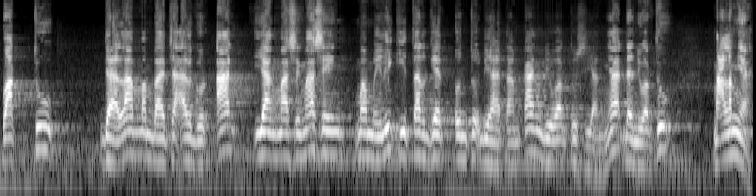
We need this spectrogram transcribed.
waktu dalam membaca Al-Quran yang masing-masing memiliki target untuk dihatamkan di waktu siangnya dan di waktu malamnya.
